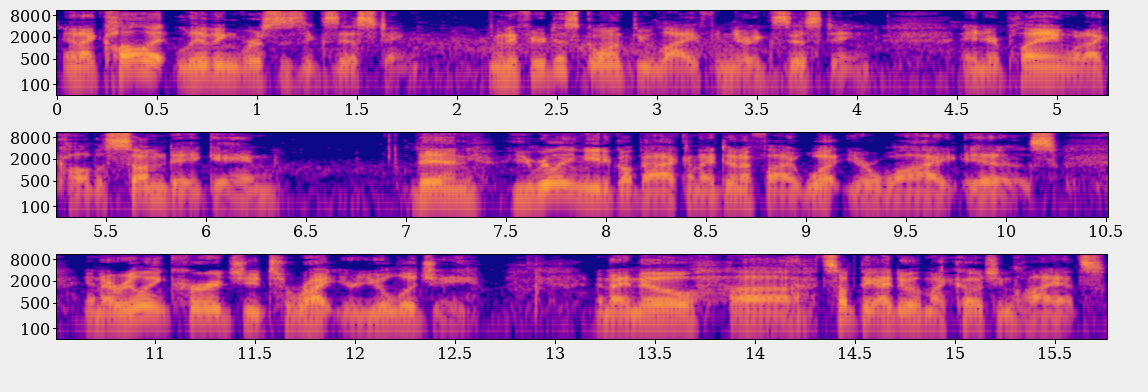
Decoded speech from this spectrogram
And I call it living versus existing. And if you're just going through life and you're existing and you're playing what I call the someday game, then you really need to go back and identify what your why is. And I really encourage you to write your eulogy. And I know uh, something I do with my coaching clients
